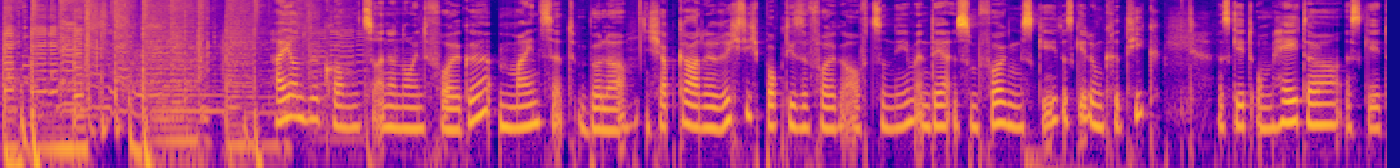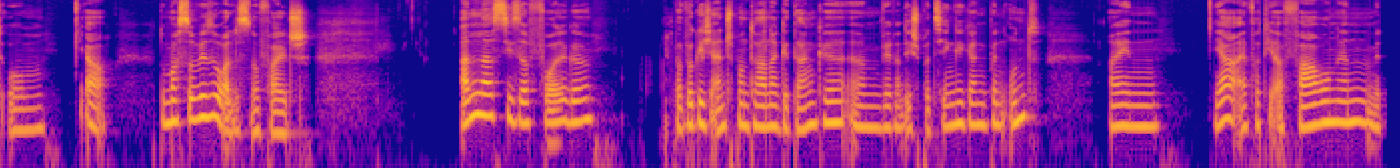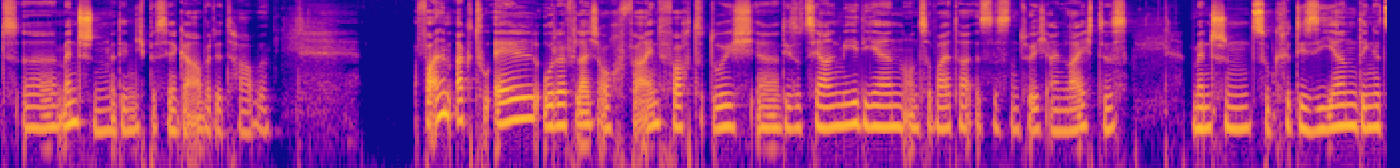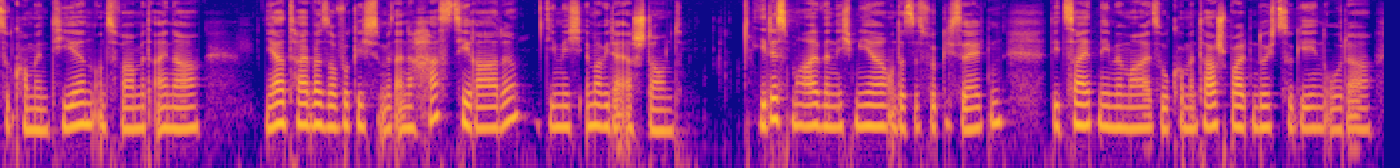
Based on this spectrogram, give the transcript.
Hi und willkommen zu einer neuen Folge Mindset Böller. Ich habe gerade richtig Bock, diese Folge aufzunehmen, in der es um Folgendes geht. Es geht um Kritik, es geht um Hater, es geht um, ja, du machst sowieso alles nur falsch. Anlass dieser Folge war wirklich ein spontaner Gedanke, ähm, während ich spazieren gegangen bin und ein ja, einfach die Erfahrungen mit äh, Menschen, mit denen ich bisher gearbeitet habe. Vor allem aktuell oder vielleicht auch vereinfacht durch äh, die sozialen Medien und so weiter ist es natürlich ein leichtes, Menschen zu kritisieren, Dinge zu kommentieren und zwar mit einer, ja, teilweise auch wirklich mit einer Hasstirade, die mich immer wieder erstaunt. Jedes Mal, wenn ich mir, und das ist wirklich selten, die Zeit nehme, mal so Kommentarspalten durchzugehen oder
